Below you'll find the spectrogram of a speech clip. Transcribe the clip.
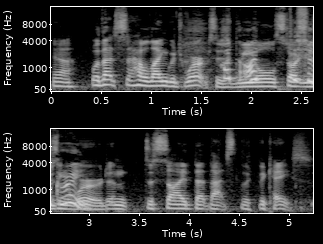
yeah. Well, that's how language works: is I- we I all start using a word and decide that that's the, the case.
